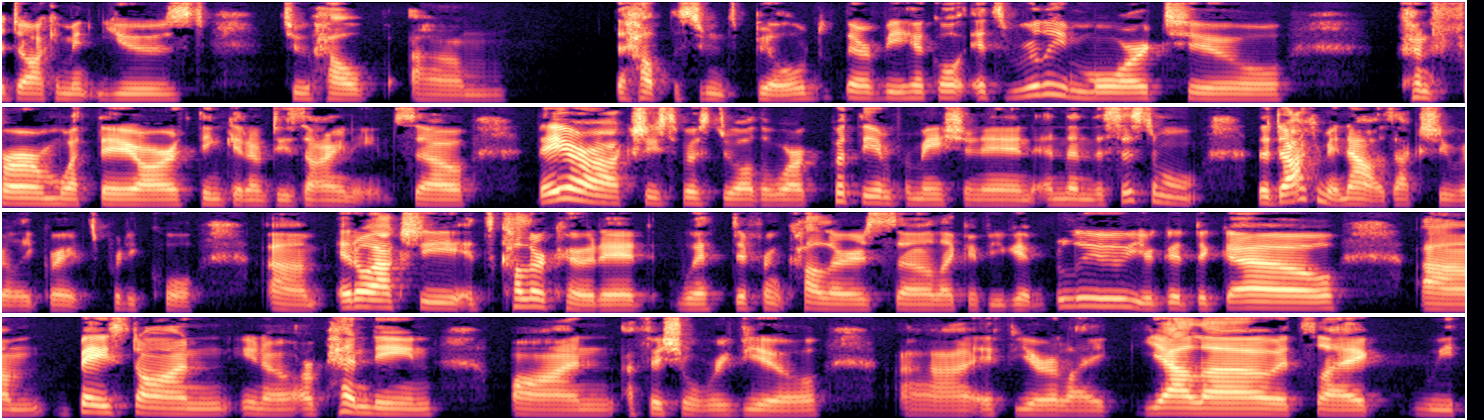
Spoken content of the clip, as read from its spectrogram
a document used to help um, to help the students build their vehicle. It's really more to confirm what they are thinking of designing. So they are actually supposed to do all the work, put the information in, and then the system, the document now is actually really great. It's pretty cool. Um, it'll actually, it's color coded with different colors. So like if you get blue, you're good to go, um, based on you know or pending on official review. Uh, if you're like yellow, it's like we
